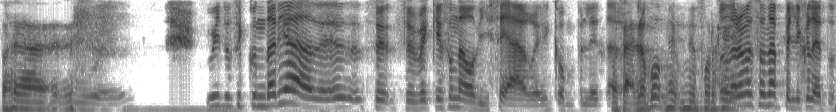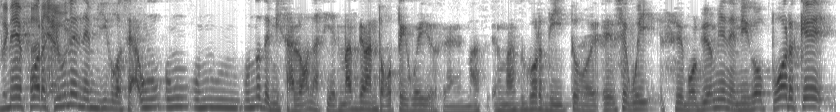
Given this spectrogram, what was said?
O sea, Güey, tu secundaria eh, se, se ve que es una odisea, güey, completa. o sea, luego me, me forjé. no duermes una película de tu secundaria. Me forjé un güey. enemigo, o sea, un, un- un- uno de mi salón, así, el más grandote, güey, o sea, el más, el más gordito. Ese güey se volvió mi enemigo porque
